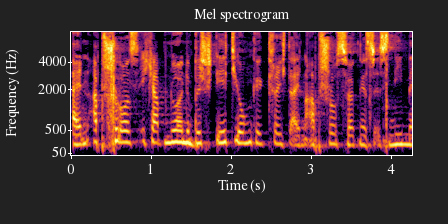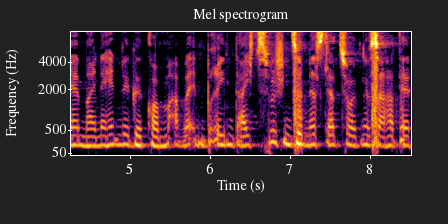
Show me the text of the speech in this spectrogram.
ein Abschluss, ich habe nur eine Bestätigung gekriegt, ein Abschlusszeugnis ist nie mehr in meine Hände gekommen, aber in Bremen, da ich Zwischensemesterzeugnisse hatte,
